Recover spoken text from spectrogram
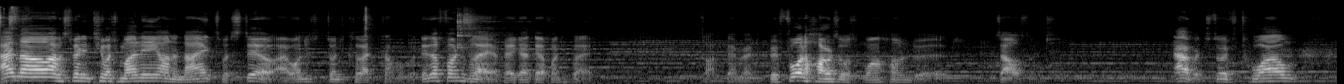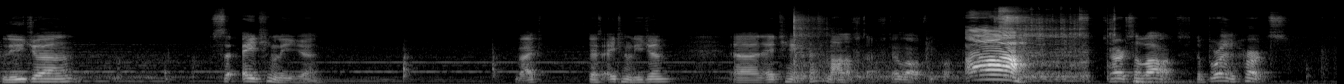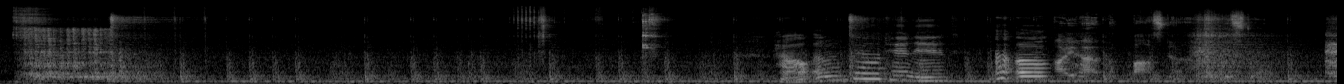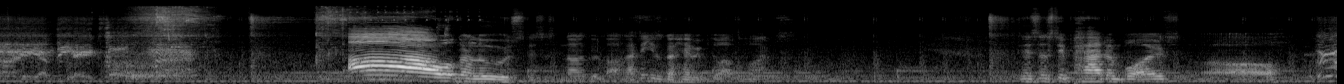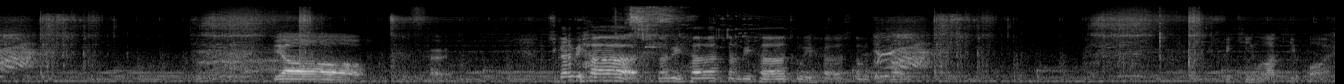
I know I'm spending too much money on the knights, but still, I want to, to collect some of it. They're fun to play, okay? Guys, they're fun to play. God damn it. Before the harvest was 100,000. Average. So if 12 Legion, s- 18 Legion. Right? There's 18 Legion. And 18, that's a lot of stuff. There's a lot of people. Ah! It hurts a lot. The brain hurts. How unfortunate. Uh oh. I am master of the storm. Oh, we're gonna lose. This is not a good loss. I think he's gonna hit me with This is the pattern, boys. Oh. Yo. Hurt. It's gonna be hurt. It's gonna be hurt. It's gonna be hurt. It's gonna be hurt. It's gonna be hurt. Freaking lucky boy.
